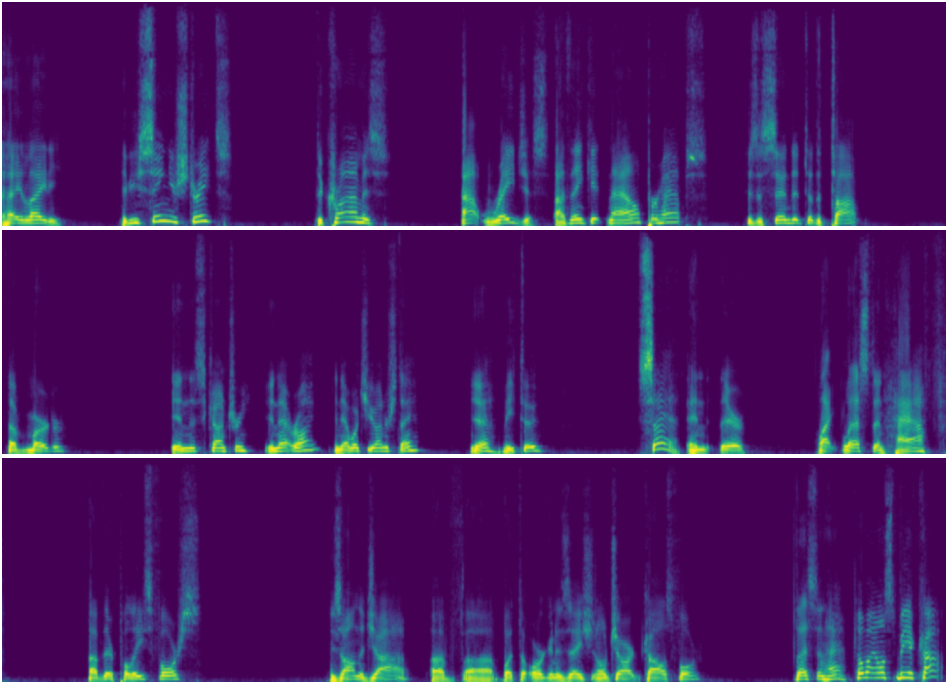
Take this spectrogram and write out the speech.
Hey, lady, have you seen your streets? The crime is outrageous. I think it now, perhaps, has ascended to the top of murder in this country. Isn't that right? Isn't that what you understand? Yeah, me too. Sad. And they're like less than half of their police force is on the job of uh, what the organizational chart calls for. Less than half. Nobody wants to be a cop.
